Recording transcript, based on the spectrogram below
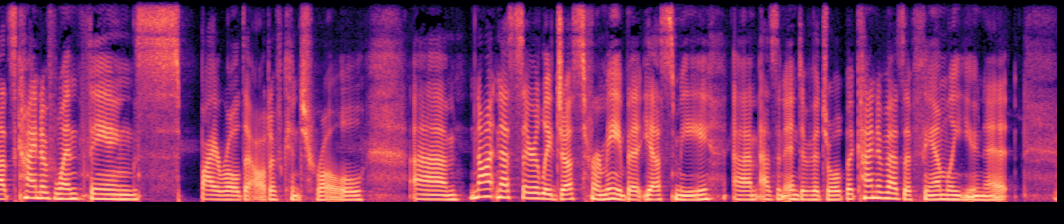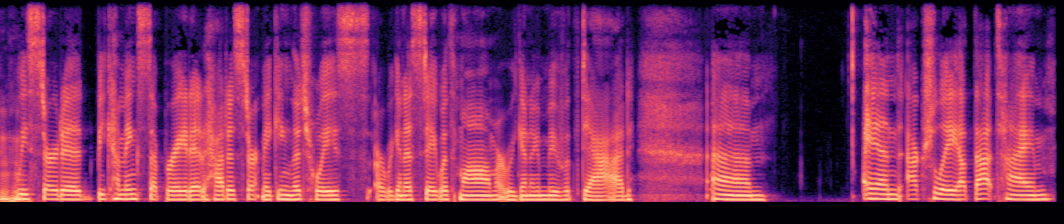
that's kind of when things spiraled out of control. Um, not necessarily just for me, but yes, me um, as an individual, but kind of as a family unit. Mm-hmm. We started becoming separated, had to start making the choice are we going to stay with mom? Are we going to move with dad? Um, and actually, at that time,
